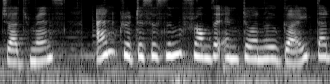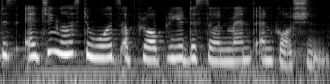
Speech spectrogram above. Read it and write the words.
judgments, and criticism from the internal guide that is edging us towards appropriate discernment and caution.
